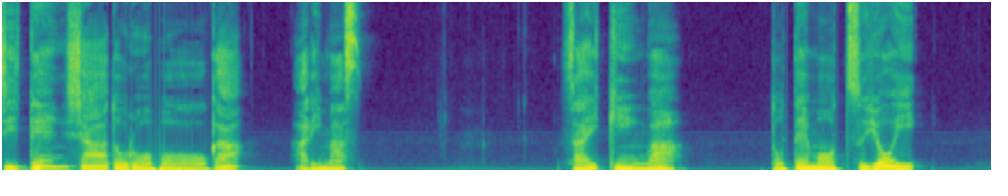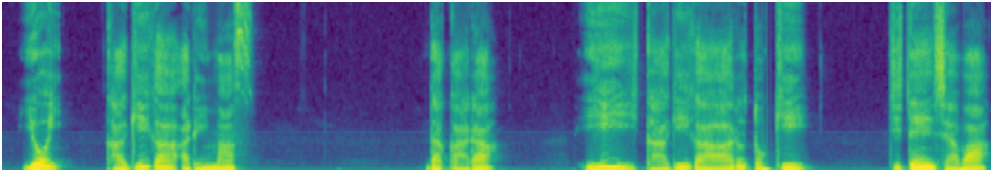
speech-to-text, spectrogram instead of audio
自転車泥棒があります。最近はとても強い良い鍵があります。だからいい鍵があるとき自転車は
